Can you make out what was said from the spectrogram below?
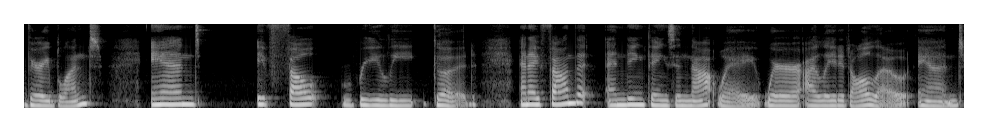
very blunt. And it felt really good. And I found that ending things in that way, where I laid it all out, and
